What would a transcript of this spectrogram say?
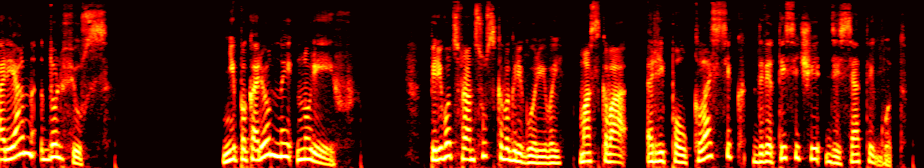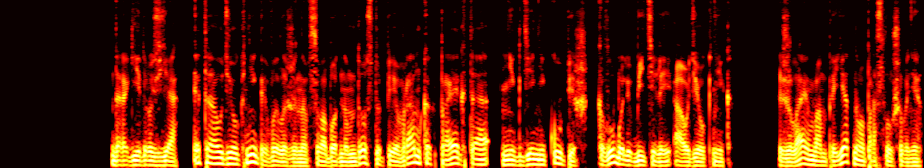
Ариан Дольфюс. Непокоренный Нуреев. Перевод с французского Григорьевой. Москва. Рипол Классик, 2010 год. Дорогие друзья, эта аудиокнига выложена в свободном доступе в рамках проекта «Нигде не купишь» Клуба любителей аудиокниг. Желаем вам приятного прослушивания.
